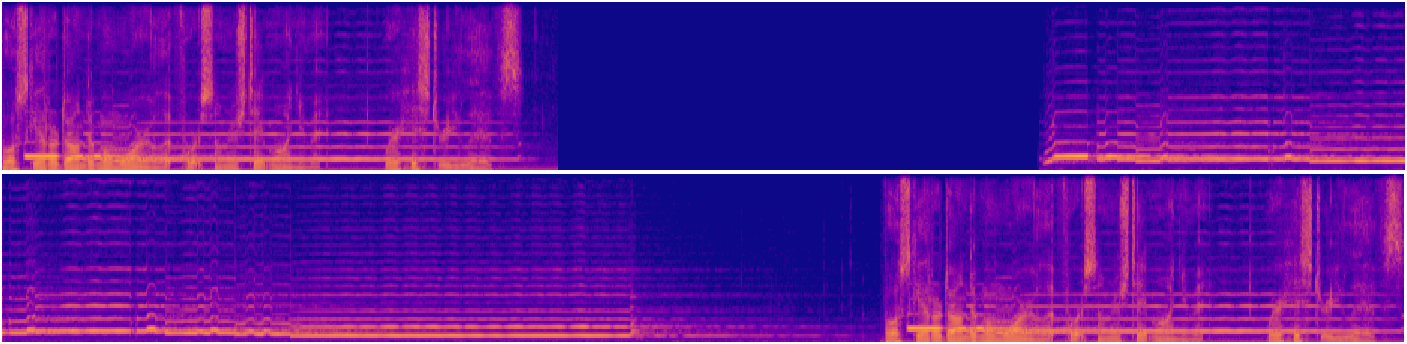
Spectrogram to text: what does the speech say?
Bosque Redondo Memorial at Fort Sumner State Monument, where history lives. Bosque Redondo Memorial at Fort Sumner State Monument, where history lives.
